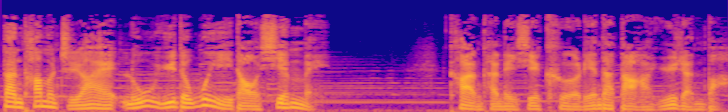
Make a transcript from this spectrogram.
但他们只爱鲈鱼的味道鲜美。看看那些可怜的打鱼人吧，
